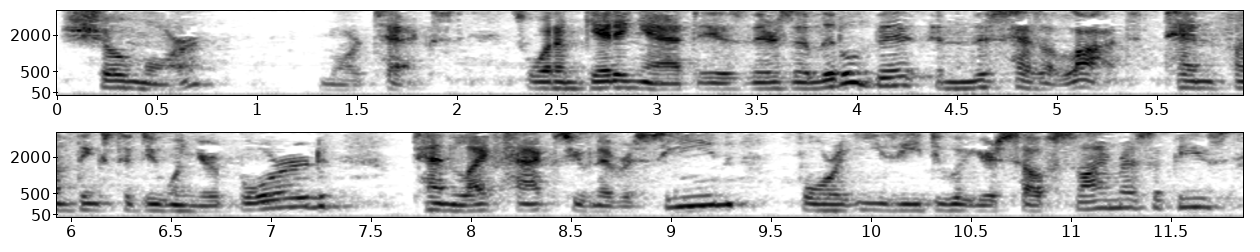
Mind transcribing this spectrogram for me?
Show more. More text. So what I'm getting at is there's a little bit, and this has a lot. 10 fun things to do when you're bored, 10 life hacks you've never seen, 4 easy do-it-yourself slime recipes.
